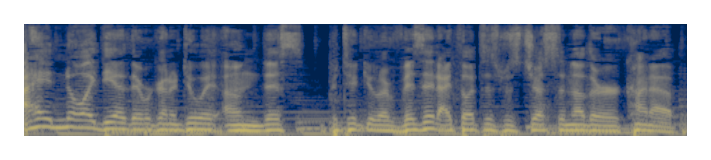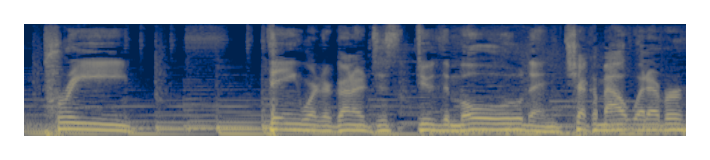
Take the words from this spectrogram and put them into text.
I had no idea they were going to do it on this particular visit. I thought this was just another kind of pre thing where they're going to just do the mold and check them out, whatever.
